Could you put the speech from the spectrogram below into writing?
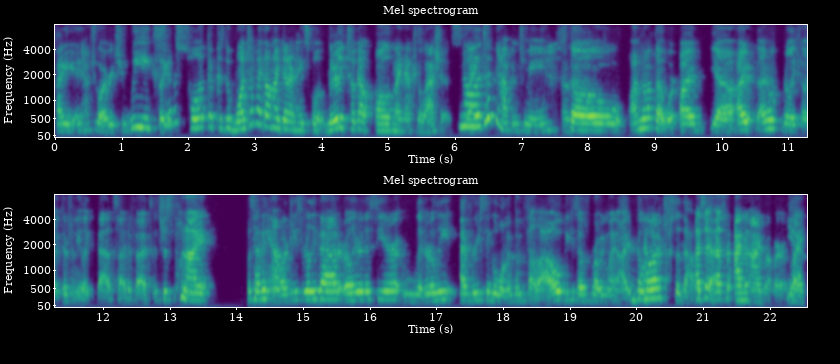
I, I have to go every two weeks. Like it's pull it there because the one time I got mine done in high school, it literally took out all of my natural lashes. No, like, it didn't happen to me. Okay. So I'm not that worried. I yeah, I I don't really feel like there's any like bad side effects. It's just when I was having allergies really bad earlier this year. Literally every single one of them fell out because I was rubbing my eye so much. So that that's it, that's what I'm an eye rubber. Yeah, like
